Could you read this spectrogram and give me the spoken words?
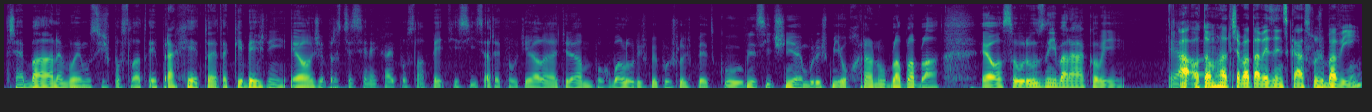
Třeba, nebo je musíš poslat i prachy, to je taky běžný, jo, že prostě si nechají poslat pět tisíc a řeknou ti, ale já ti dám pochvalu, když mi pošleš pětku měsíčně, budeš mít ochranu, bla, bla, bla. Jo, jsou různý barákový. Já... A o tomhle třeba ta vězeňská služba ví?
